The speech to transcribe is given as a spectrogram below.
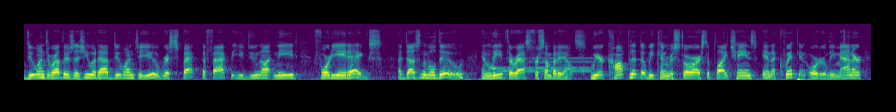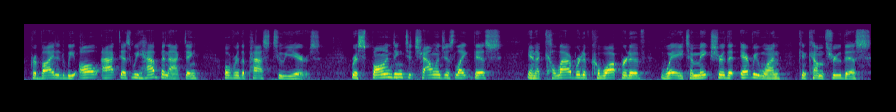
Do unto others as you would have do unto you. Respect the fact that you do not need 48 eggs. a dozen will do, and leave the rest for somebody else. We are confident that we can restore our supply chains in a quick and orderly manner, provided we all act as we have been acting over the past two years. Responding to challenges like this in a collaborative, cooperative way to make sure that everyone can come through this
